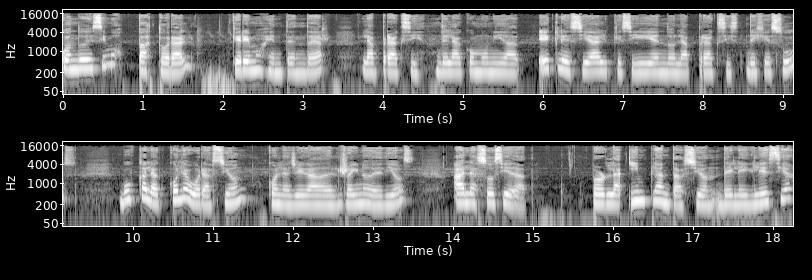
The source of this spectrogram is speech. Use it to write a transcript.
Cuando decimos pastoral, queremos entender la praxis de la comunidad eclesial que siguiendo la praxis de Jesús busca la colaboración con la llegada del reino de Dios a la sociedad por la implantación de la Iglesia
